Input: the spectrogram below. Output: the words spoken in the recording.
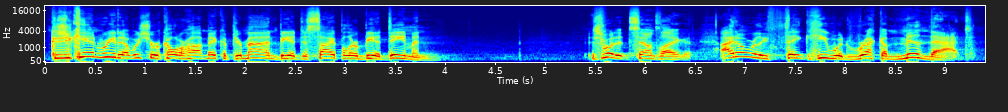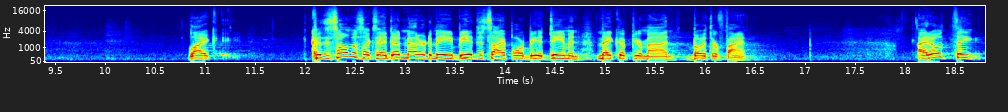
Because you can't read it, I wish you were cold or hot, make up your mind, be a disciple or be a demon. It's what it sounds like. I don't really think he would recommend that. Like, because it's almost like saying, it doesn't matter to me, be a disciple or be a demon, make up your mind, both are fine. I don't think,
